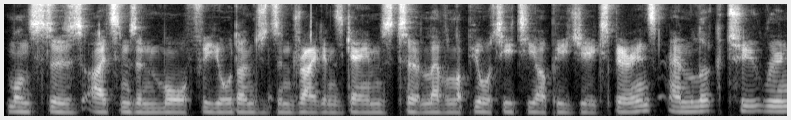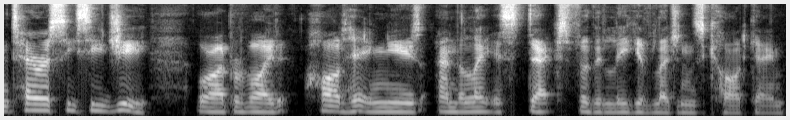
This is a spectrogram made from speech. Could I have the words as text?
monsters, items, and more for your Dungeons and Dragons games to level up your TTRPG experience, and look to Runeterra CCG, where I provide hard hitting news and the latest decks for the League of Legends card game.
